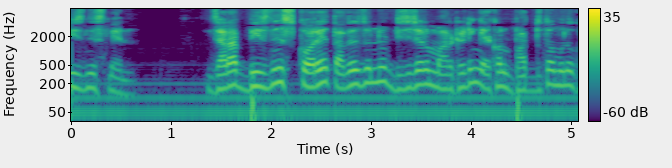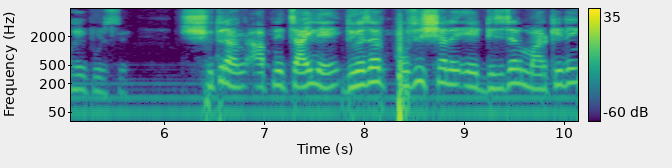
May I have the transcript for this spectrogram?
businessman যারা বিজনেস করে, তাদের জন্য ডিজিটাল মার্কেটিং এখন বাধ্যতামূলক হয়ে পড়ছে। সুতরাং আপনি চাইলে দুই হাজার পঁচিশ সালে এই ডিজিটাল মার্কেটিং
